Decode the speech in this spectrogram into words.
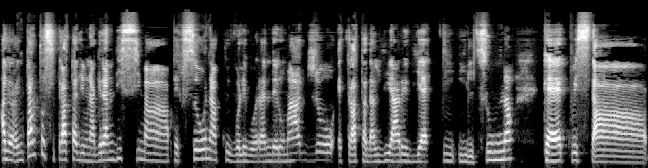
allora, intanto si tratta di una grandissima persona a cui volevo rendere omaggio, è tratta dal diario di Etty Ilsun, che è questa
